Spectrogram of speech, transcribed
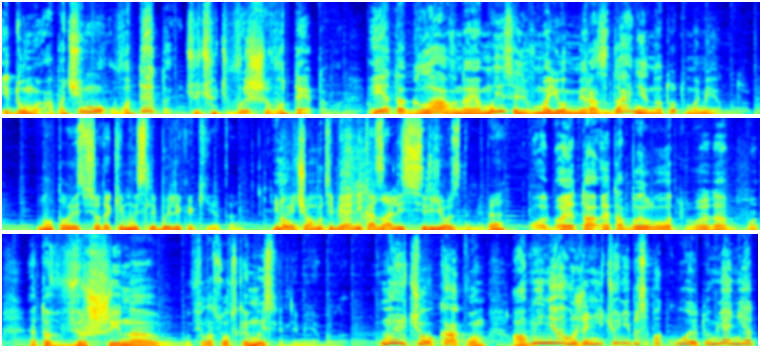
и думаю, а почему вот это чуть-чуть выше вот этого? И это главная мысль в моем мироздании на тот момент. Ну, то есть все-таки мысли были какие-то. И Ну, причем вот- тебе они казались серьезными, да? Это, это был вот это, это вершина философской мысли для меня была. Ну и чё, как вам? А у меня уже ничего не беспокоит. У меня нет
